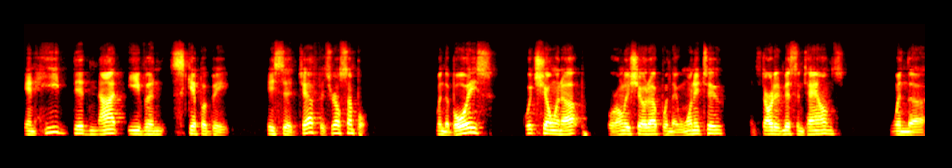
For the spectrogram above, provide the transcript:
And he did not even skip a beat. He said, Jeff, it's real simple. When the boys quit showing up or only showed up when they wanted to and started missing towns when the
